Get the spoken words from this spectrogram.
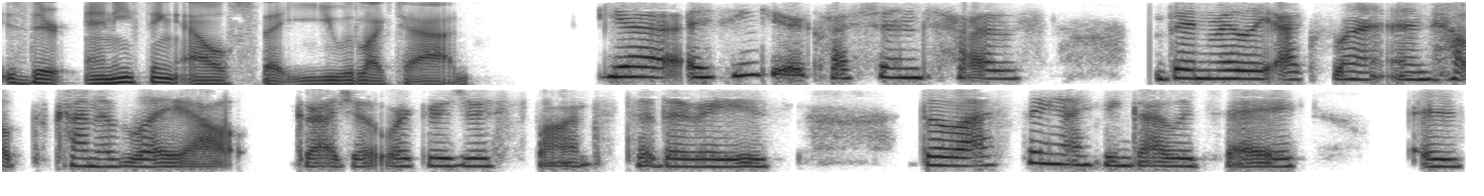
Is there anything else that you would like to add? Yeah, I think your questions have been really excellent and helped kind of lay out graduate workers' response to the raise. The last thing I think I would say is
